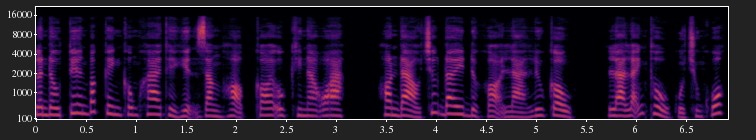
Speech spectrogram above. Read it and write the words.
Lần đầu tiên Bắc Kinh công khai thể hiện rằng họ coi Okinawa, hòn đảo trước đây được gọi là Lưu Cầu, là lãnh thổ của Trung Quốc.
